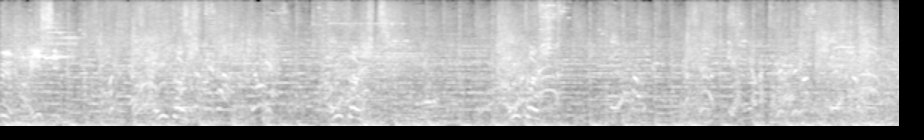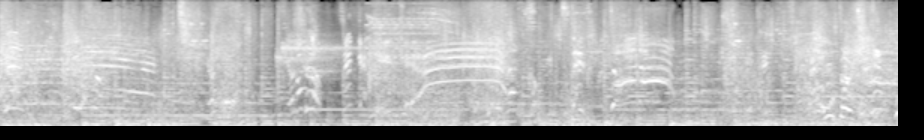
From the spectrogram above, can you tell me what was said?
命開始カウンターヒットカウンターヒットカウンターヒットカウンターヒット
